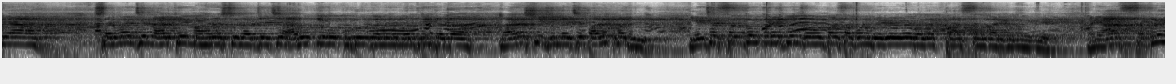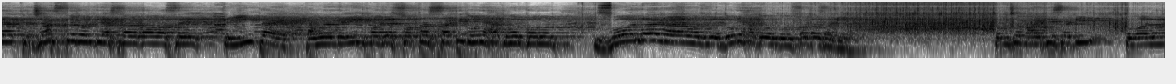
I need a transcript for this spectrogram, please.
आपल्या सर्वांचे लाडके महाराष्ट्र राज्याचे आरोग्य व कुटुंब कल्याण मंत्री तथा महाराष्ट्र जिल्ह्याचे पालकमंत्री यांच्या संकल्पनेतून जवळपास आपण वेगवेगळ्या भागात पाच सहा कार्यक्रम घेतले. आणि आज सगळ्यात जास्त गर्दी असणारं गाव असेल ते ईट आहे. त्यामुळे त्या ईटमध्ये स्वतःसाठी दोन्ही हातवर करून जोरदार गाळ्या वाजले दोन्ही हातवर करून स्वतःसाठी. तुमच्या माहितीसाठी तुम्हाला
